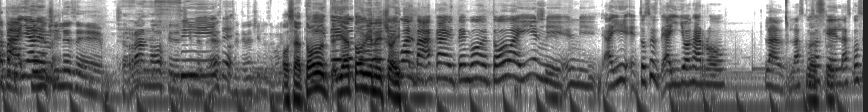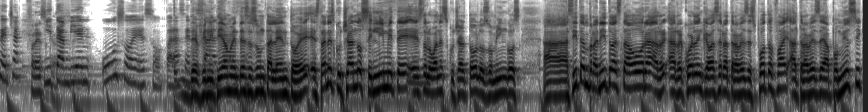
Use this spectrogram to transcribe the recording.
Ah, porque papaya. Tiene de... chiles de serranos, tiene Sí, chiles de estos de- y tiene chiles de varios. O sea, todo, Sí, tengo ya todo bien hecho ahí. Tengo albahaca y tengo todo ahí en Sí. mi, en mi, ahí, entonces ahí yo agarro la- las cosas Las- que las cosecha Frescas. y también uso eso para hacer Definitivamente ese es un talento, ¿eh? Están escuchando Sin Límite, esto lo van a escuchar todos los domingos, así tempranito a esta hora. Re- recuerden que va a ser a través de Spotify, a través de Apple Music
